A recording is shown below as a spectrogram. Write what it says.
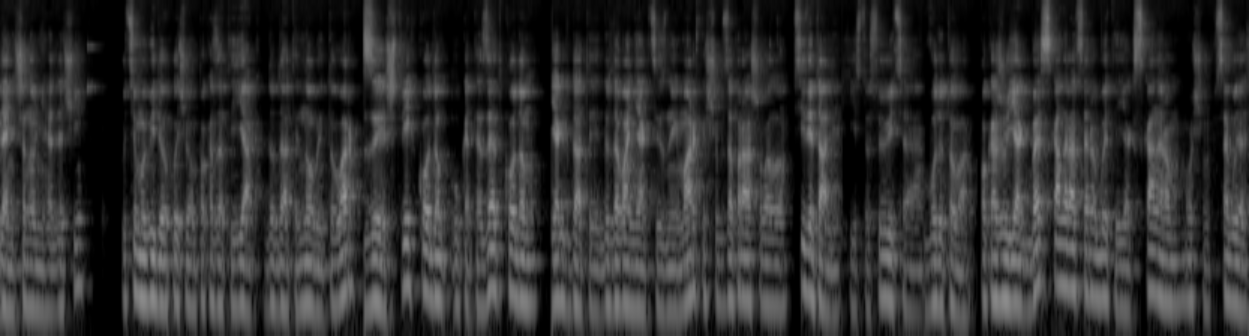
день, шановні глядачі. У цьому відео хочу вам показати, як додати новий товар з штрих-кодом, УКТЗ-кодом, як додати додавання акцизної марки, щоб запрашувало. Всі деталі, які стосуються вводу товару. Покажу, як без сканера це робити, як з сканером. В общем, все буде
